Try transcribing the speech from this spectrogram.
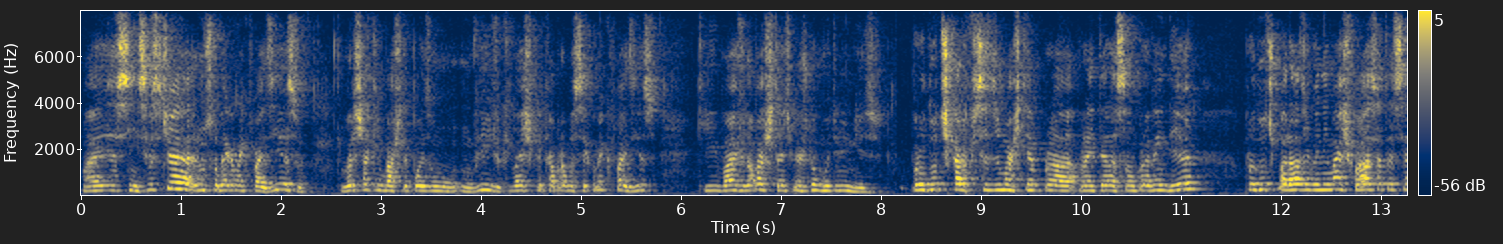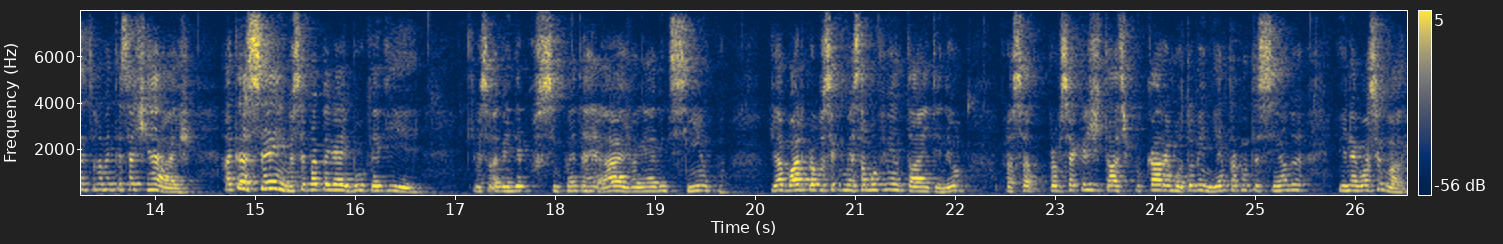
Mas assim, se você tiver, não souber como é que faz isso, eu vou deixar aqui embaixo depois um, um vídeo que vai explicar para você como é que faz isso, que vai ajudar bastante, me ajudou muito no início. Produtos, cara, precisam de mais tempo para interação para vender, produtos baratos vendem mais fácil até 197 reais. Até 100 você vai pegar e-book aí que, que você vai vender por 50 reais, vai ganhar 25. Já vale para você começar a movimentar, entendeu? Para você acreditar, tipo, caramba, eu estou vendendo, está acontecendo e o negócio vai.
